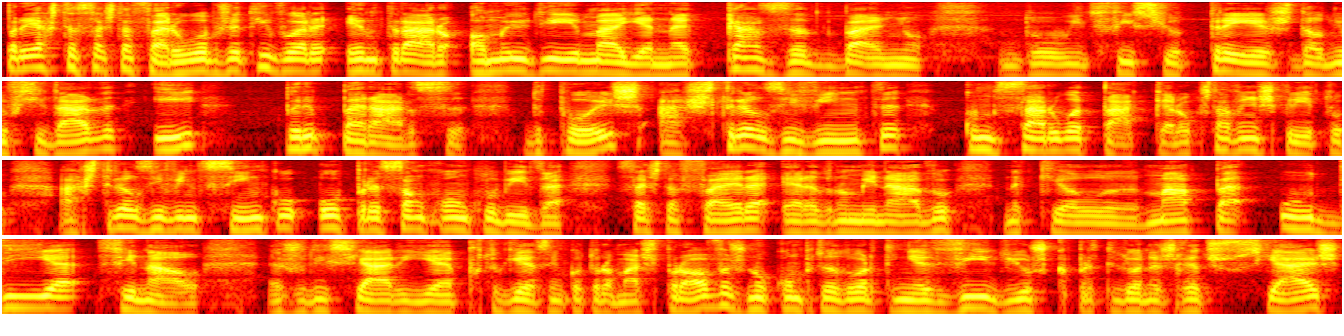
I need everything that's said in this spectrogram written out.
Para esta sexta-feira, o objetivo era entrar ao meio-dia e meia na casa de banho do edifício 3 da universidade e preparar-se. Depois, às 13h20, começar o ataque. Era o que estava inscrito. Às 13h25, operação concluída. Sexta-feira era denominado naquele mapa o dia final. A judiciária portuguesa encontrou mais provas. No computador tinha vídeos que partilhou nas redes sociais,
